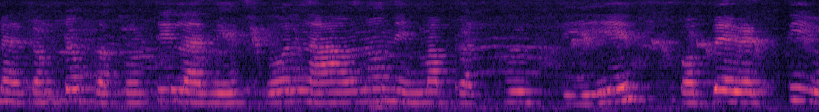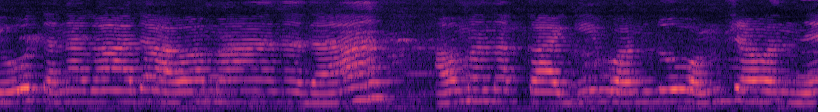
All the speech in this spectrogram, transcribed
Welcome to Prakruthi learning school ನಾನು ನಿಮ್ಮ ಪ್ರಕೃತಿ, ಒಬ್ಬ ವ್ಯಕ್ತಿಯು ತನಗಾದ ಹವಾಮಾನದ ಹವಾಮಾನಕ್ಕಾಗಿ ಒಂದು ವಂಶವನ್ನೇ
